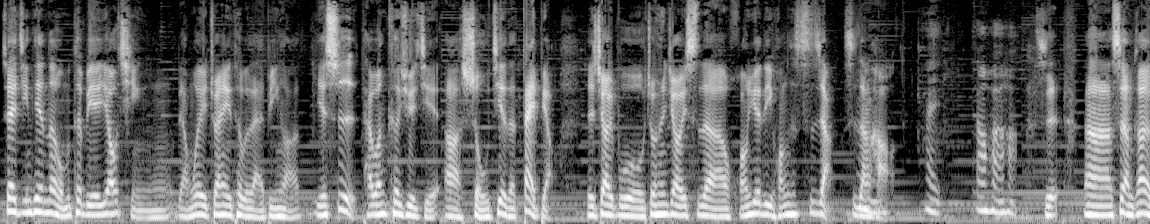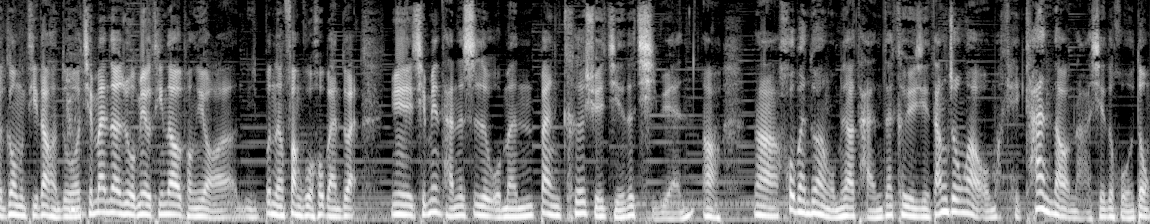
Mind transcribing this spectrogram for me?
所以今天呢，我们特别邀请两位专业特别来宾啊，也是台湾科学节啊首届的代表，是教育部终身教育司的黄月丽黄司长，司长好。嗨。是那市长刚刚有跟我们提到很多 前半段，如果没有听到的朋友啊，你不能放过后半段，因为前面谈的是我们办科学节的起源啊，那后半段我们要谈在科学节当中啊，我们可以看到哪些的活动，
